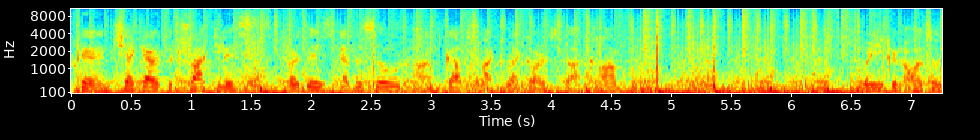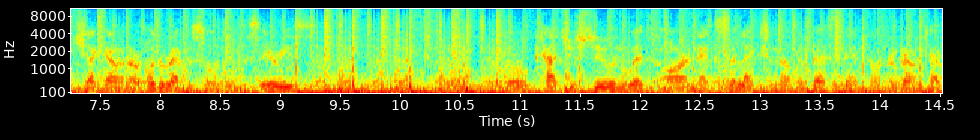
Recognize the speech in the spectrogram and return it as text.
can check out the track list for this episode on gobsmackrecords.com, where you can also check out our other episodes in the series. So catch you soon with our next selection of the best in underground tech.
